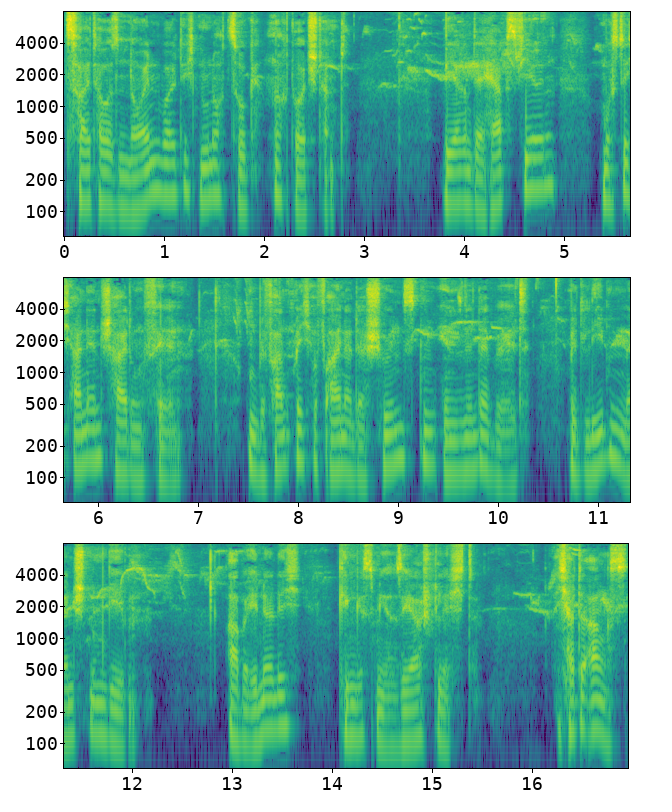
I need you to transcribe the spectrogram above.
2009 wollte ich nur noch zurück nach Deutschland. Während der Herbstferien musste ich eine Entscheidung fällen und befand mich auf einer der schönsten Inseln der Welt, mit lieben Menschen umgeben. Aber innerlich ging es mir sehr schlecht. Ich hatte Angst,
